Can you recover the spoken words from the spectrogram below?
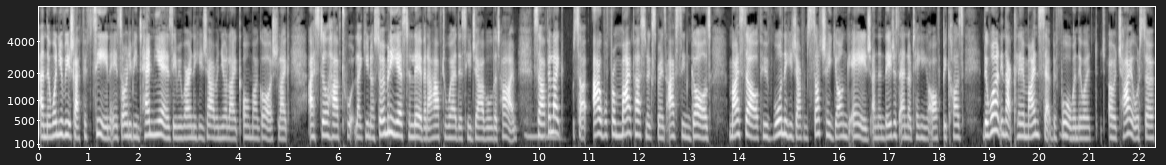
And then when you reach like 15, it's already been 10 years you've been wearing the hijab and you're like, oh my gosh, like I still have to, like, you know, so many years to live and I have to wear this hijab all the time. Mm-hmm. So I feel like so I, from my personal experience, I've seen girls myself who've worn the hijab from such a young age, and then they just end up taking it off because they weren't in that clear mindset before when they were a child. So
